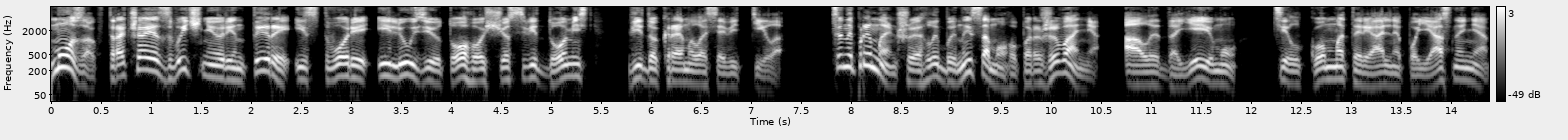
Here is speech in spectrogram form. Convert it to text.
Мозок втрачає звичні орієнтири і створює ілюзію того, що свідомість відокремилася від тіла. Це не применшує глибини самого переживання, але дає йому цілком матеріальне пояснення.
